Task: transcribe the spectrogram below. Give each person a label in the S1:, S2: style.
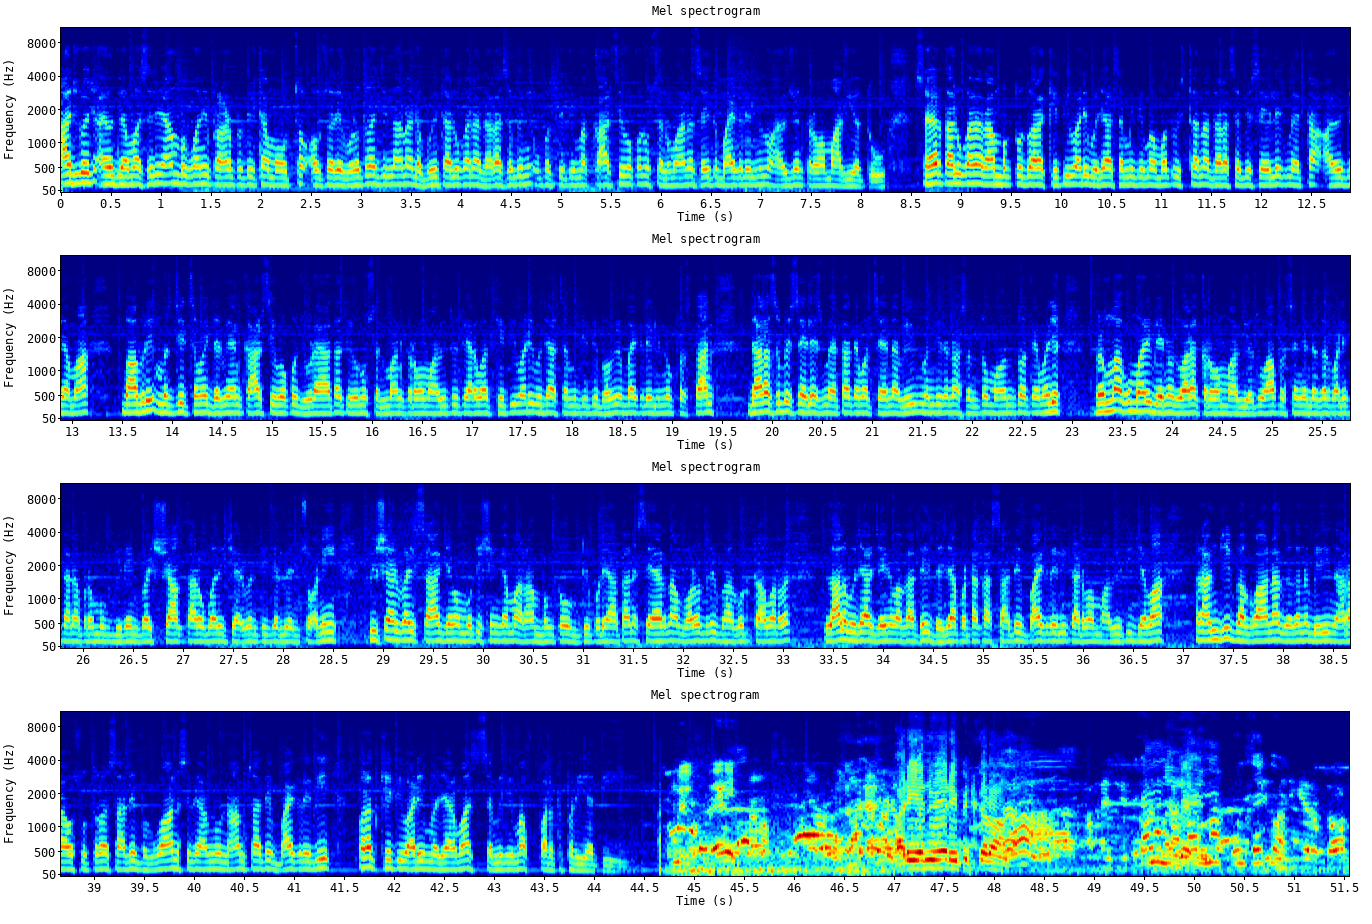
S1: આજરોજ અયોધ્યામાં શ્રી રામ ભગવાનની પ્રાણ પ્રતિષ્ઠા મહોત્સવ અવસરે વડોદરા જિલ્લાના ડભોઈ તાલુકાના ધારાસભ્યની ઉપસ્થિતિમાં કાર સેવકોનું સન્માન સહિત બાઇક રેલીનું આયોજન કરવામાં આવ્યું હતું. શહેર તાલુકાના રામ ભક્તો દ્વારા ખેતીવાડી બજાર સમિતિમાં મત વિસ્તારના ધારાસભ્ય શૈલેષ મહેતા અયોધ્યામાં બાબરી મસ્જિદ સમય દરમિયાન કાર સેવકો જોડાયા હતા. તેઓનું સન્માન કરવામાં આવ્યું હતું. ત્યારબાદ ખેતીવાડી બજાર સમિતિથી ભવ્ય બાઇક રેલીનું પ્રસ્થાન ધારાસભ્ય શૈલેષ મહેતા તેમજ શહેરના વિવિધ મંદિરોના સંતો, મહંતો તેમજ બ્રહ્માકુમારી બહેનો દ્વારા કરવામાં આવ્યું હતું. આ પ્રસંગે નગરપાલિકાના પ્રમુખ બિરેનભાઈ શાહ, કારોબારી ચેરમેન તેજલબેન સોની, વિશાલભાઈ શાહ જેમાં મોટી સંખ્યામાં રામ ઉમટી પડ્યા હતા અને શહેરના વડોદરી ભાગોળ ટાવર લાલ બજાર જૈન વાગા ધજા પટાકા સાથે બાઇક રેલી કાઢવામાં આવી હતી, જેમાં રામજી ભગવાનના ગગનબેરી નારાઓ સૂત્ર સાથે ભગવાન શ્રીરામનું નામ સાથે બાઇક રેલી પરત ખેતીવાડી બજારમાં સમિતિમાં પરત ફરી હતી.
